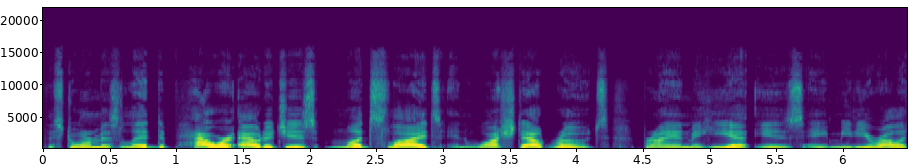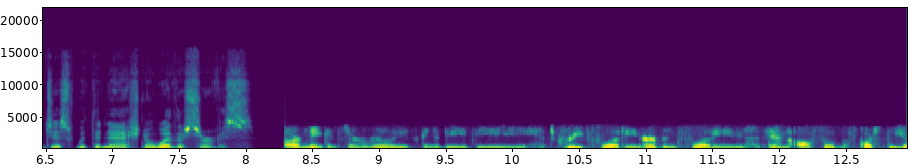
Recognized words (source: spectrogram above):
The storm has led to power outages, mudslides, and washed out roads. Brian Mejia is a meteorologist with the National Weather Service. Our main concern really is going to be the street flooding, urban flooding, and also, of course, the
